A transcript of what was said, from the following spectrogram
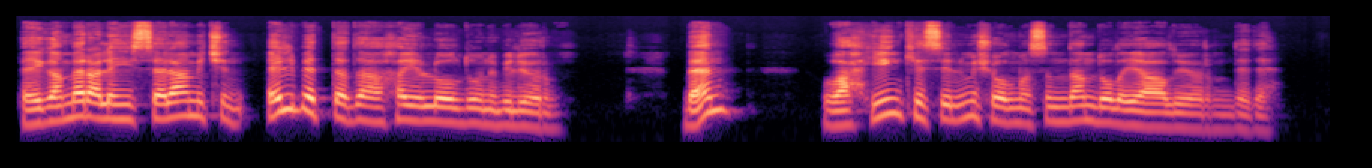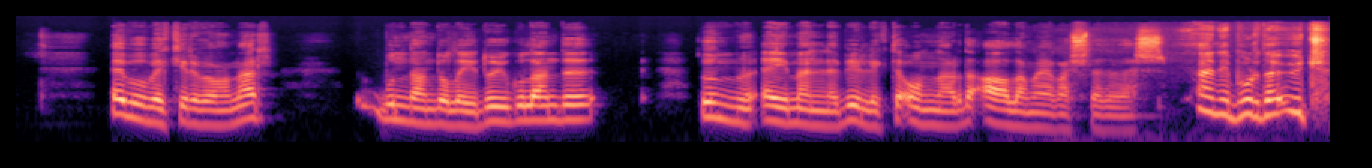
Peygamber aleyhisselam için elbette daha hayırlı olduğunu biliyorum. Ben vahyin kesilmiş olmasından dolayı ağlıyorum dedi. Ebu Bekir ve Ömer bundan dolayı duygulandı. Ümmü Eymen'le birlikte onlar da ağlamaya başladılar. Yani burada üç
